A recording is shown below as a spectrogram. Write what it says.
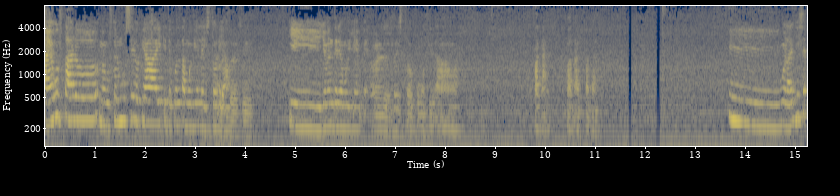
A mí me gustaron, me gustó el museo que hay, que te cuenta muy bien la historia. Claro, sí. Y yo me enteré muy bien, pero el resto como ciudad... Fatal, fatal, fatal. Y bueno, allí se-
